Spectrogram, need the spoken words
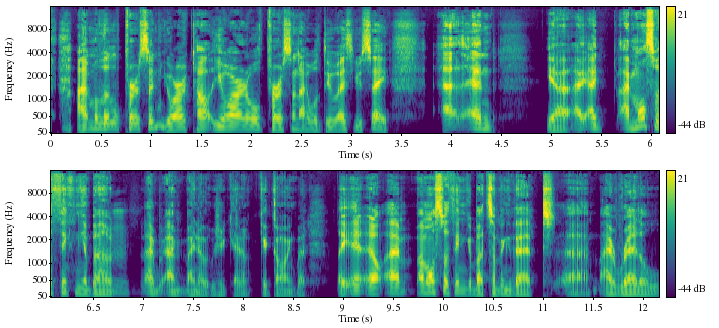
i'm a little person you are tall you are an old person i will do as you say. And yeah, I, I am also thinking about. Mm. I, I, know we should get get going, but like I'm I'm also thinking about something that uh, I read a,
